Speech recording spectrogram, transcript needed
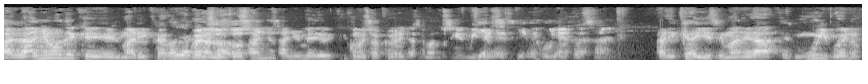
al año de que el marica, No lo había bueno, a los dos años, año y medio que comenzó a correr, ya se mandó 100 ¿Quién millas. es, quién es Julián Castaño? Marica, y ese man era, es muy bueno.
